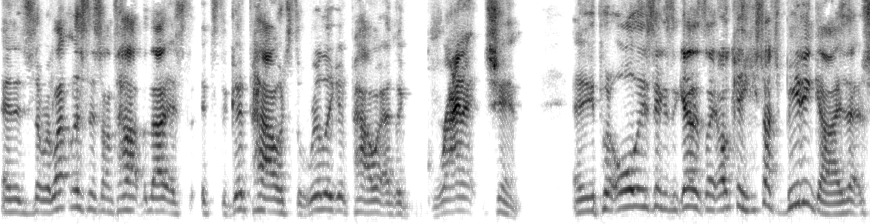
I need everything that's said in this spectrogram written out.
And it's the relentlessness on top of that. It's it's the good power. It's the really good power and the granite chin. And you put all these things together. It's like okay, he starts beating guys that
